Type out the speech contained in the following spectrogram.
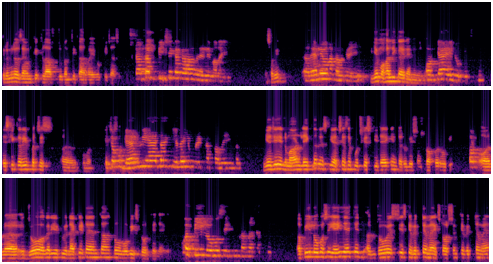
क्रिमिनल्स हैं उनके खिलाफ जो बनती कार्रवाई वो की जा सके। पीछे का कहाँ रहने वाला है सॉरी रहने वाला कहाँ का है ये? मोहाली का ही रहने वाला और क्या एज होगी? इसकी? करीब पच्चीस उम्र। अच्छा ये जी डिमांड लेकर इसकी अच्छे से पूछगिछ की जाएगी इंटरोगेशन प्रॉपर होगी। और जो अगर ये कोई रैकेट है इनका तो वो भी एक्सप्लोर किया जाएगा। अपील लोगों से क्यों करना चाहते हैं? अपील लोगों से यही है कि जो इस चीज़ के विक्टिम है एक्सटॉर्शन के विक्टिम है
